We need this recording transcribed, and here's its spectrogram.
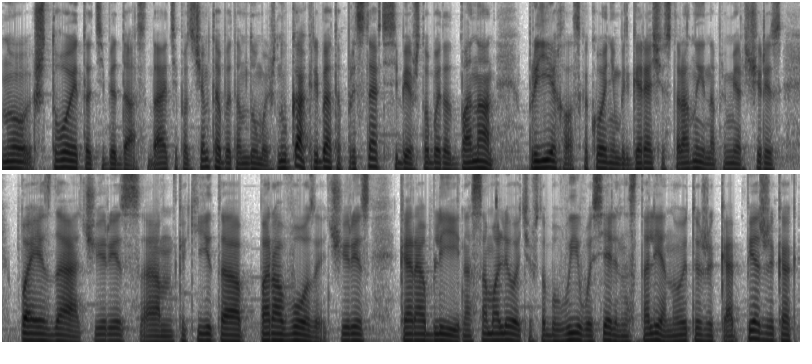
Ну что это тебе даст, да? Типа зачем ты об этом думаешь? Ну как, ребята, представьте себе, чтобы этот банан приехал с какой-нибудь горячей страны, например, через поезда, через эм, какие-то паровозы, через корабли, на самолете, чтобы вы его сели на столе. Ну это же капец же как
